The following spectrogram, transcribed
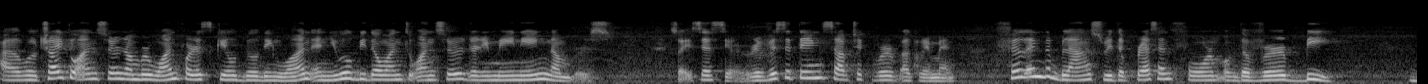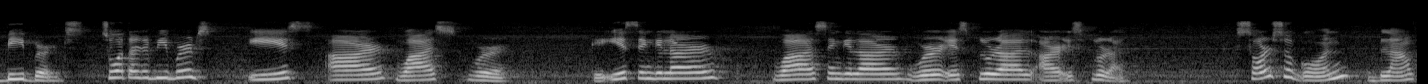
I will try to answer number one for the skill building one and you will be the one to answer the remaining numbers so it says here, revisiting subject-verb agreement. Fill in the blanks with the present form of the verb be. Be verbs. So what are the be verbs? Is, are, was, were. Okay, is singular, was singular, were is plural, are is plural. Sorsogon, blank,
